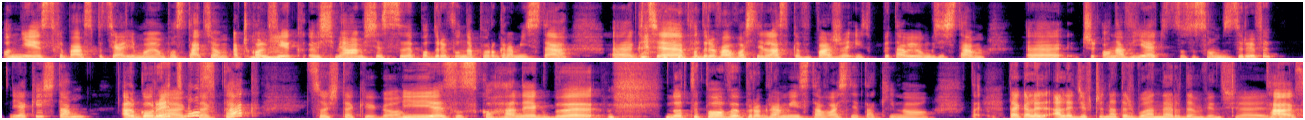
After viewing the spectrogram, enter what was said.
On nie jest chyba specjalnie moją postacią, aczkolwiek mm -hmm. śmiałam się z podrywu na programistę, e, gdzie podrywał właśnie laskę w barze i pytał ją gdzieś tam, e, czy ona wie, co to są zrywy jakieś tam algorytmów, tak? tak? tak? Coś takiego. I Jezus kochany, jakby no typowy programista właśnie taki, no. Tak, tak ale, ale dziewczyna też była nerdem, więc się Tak,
